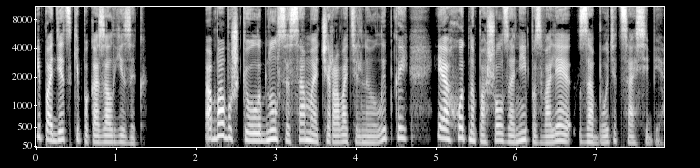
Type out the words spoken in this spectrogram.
и по-детски показал язык. А бабушке улыбнулся самой очаровательной улыбкой и охотно пошел за ней, позволяя заботиться о себе.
